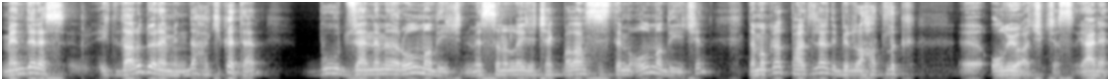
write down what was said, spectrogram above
Menderes iktidarı döneminde hakikaten bu düzenlemeler olmadığı için ve sınırlayıcı çek balans sistemi olmadığı için Demokrat partilerde bir rahatlık e, oluyor açıkçası. Yani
